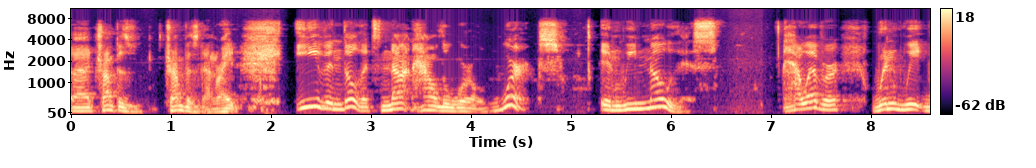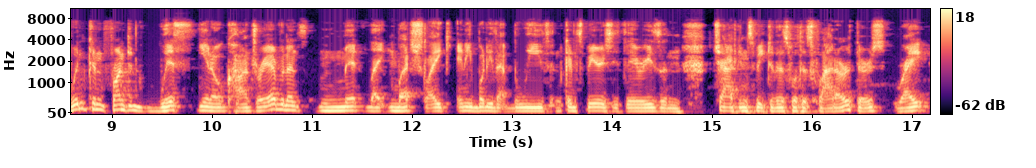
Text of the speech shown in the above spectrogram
uh, Trump is Trump has done, right? Even though that's not how the world works, and we know this. However, when we when confronted with you know contrary evidence, meant like much like anybody that believes in conspiracy theories, and Chad can speak to this with his flat earthers, right?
